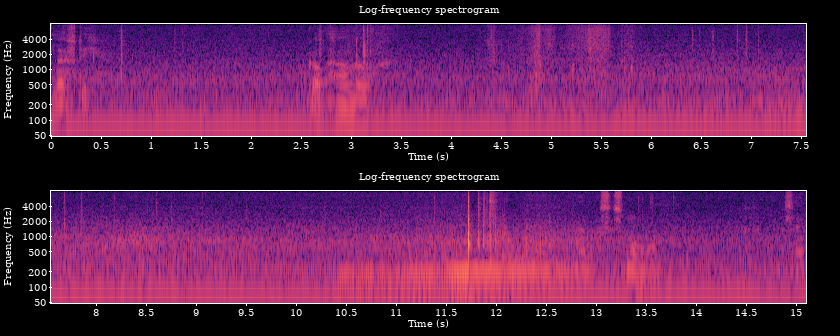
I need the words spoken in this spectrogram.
a lefty, got the handle. It's a small one. That's it.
